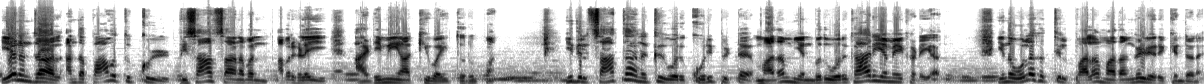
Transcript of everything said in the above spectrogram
ஏனென்றால் அந்த பாவத்துக்குள் பிசாசானவன் அவர்களை அடிமையாக்கி வைத்திருப்பான். இதில் சாத்தானுக்கு ஒரு குறிப்பிட்ட மதம் என்பது ஒரு காரியமே கிடையாது. இந்த உலகத்தில் பல மதங்கள் இருக்கின்றன.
